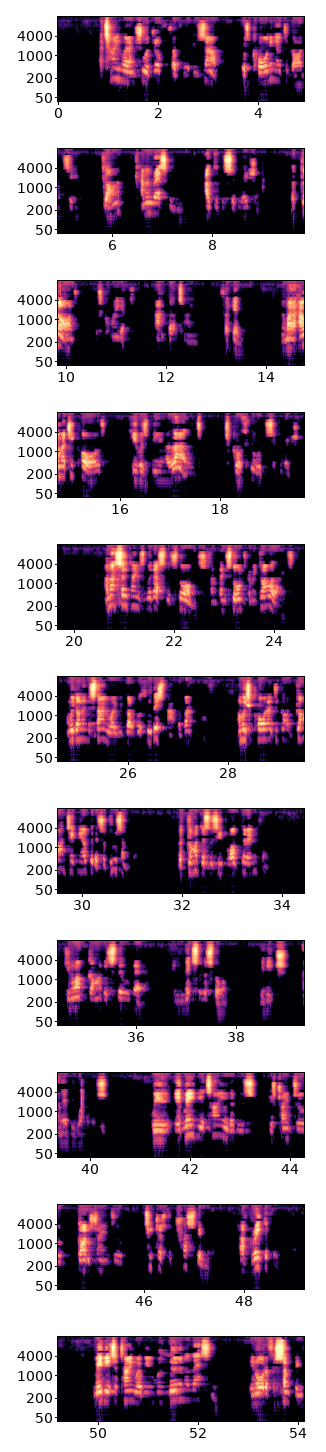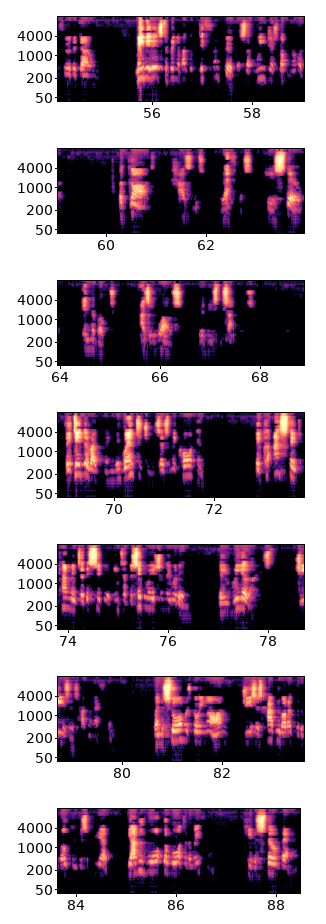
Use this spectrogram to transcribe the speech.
A time where I'm sure Joseph himself was calling out to God and saying, God, come and rescue me out of this situation. But God was quiet at that time for him. No matter how much he called, he was being allowed to go through the situation. And that's sometimes with us with storms. Sometimes storms come into our lives. And we don't understand why we've got to go through this path or that. And we call out to God, God, take me out of this or do something. But God doesn't seem to alter anything. Do you know what? God is still there in the midst of the storm with each and every one of us. We, it may be a time that is, is trying to, God is trying to teach us to trust Him, have greater faith. Maybe it's a time where we will learn a lesson in order for something further down. Maybe it is to bring about a different purpose that we just don't know about. But God hasn't left us. He is still in the boat as he was with these disciples. They did the right thing. They went to Jesus and they called him. They asked him to come into this into the situation they were in. They realized Jesus hadn't left them. When the storm was going on, Jesus hadn't got out of the boat and disappeared. He hadn't walked on water away from them. He was still there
